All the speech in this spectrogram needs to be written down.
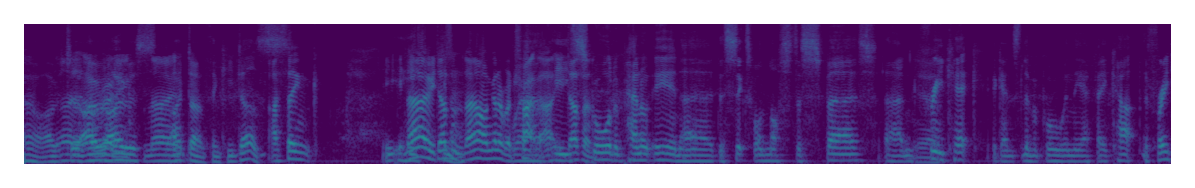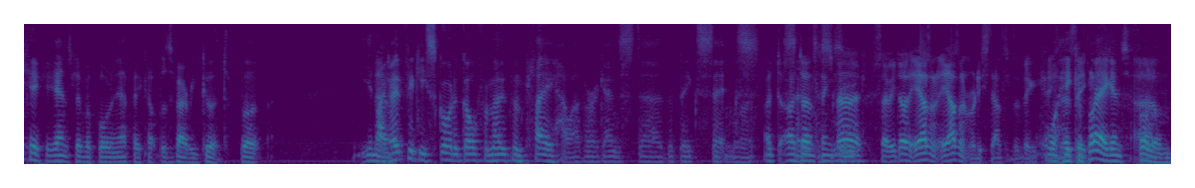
I no. I was, No, just, not I, I was, No. I don't think he does. I think He- he- no, he doesn't. know. No, I'm going to retract Well, that. he He doesn't. scored a penalty in uh, the 6 1 loss to Spurs and Yeah. free kick against Liverpool in the FA Cup. The free kick against Liverpool in the FA Cup was very good, but you know, I don't think he scored a goal from open play, however, against uh, the Big Six. I d- I so don't think speak. No, so he does. He hasn't. He hasn't really stepped up to the big occasion. well, he has can play against Fulham Um,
